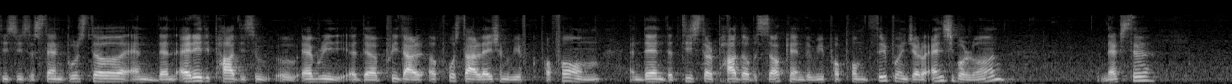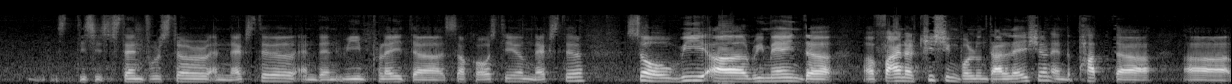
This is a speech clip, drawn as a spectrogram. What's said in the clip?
this is a stand booster, and then LAD part is uh, every the pre post dilation we perform, and then the distal part of and we perform 3.0 NC balloon. Next, this is stand booster, and next, and then we play the sarcostium. Next, so we remain the final kissing balloon dilation and the part the uh,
